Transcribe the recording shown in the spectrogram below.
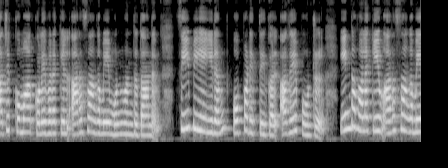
அஜித்குமார் கொலை வழக்கில் அரசாங்கமே முன்வந்துதான சிபிஐயிடம் ஒப்படைத்தீர்கள். அதே போன்று இந்த வழக்கையும் அரசாங்கமே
